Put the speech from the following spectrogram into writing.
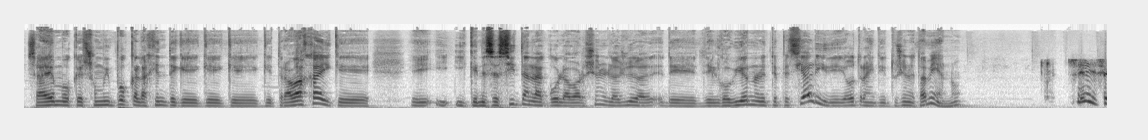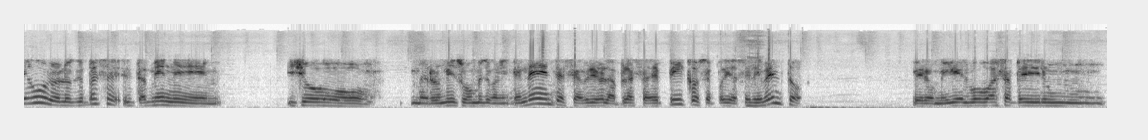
sabemos que son muy poca la gente que, que, trabaja y que, y, que necesitan la colaboración y la ayuda del gobierno en este especial y de otras instituciones también, ¿no? Sí, seguro. Lo que pasa también eh, yo me reuní en su momento con el intendente, se abrió la plaza de Pico, se podía hacer evento, pero Miguel, vos vas a pedir un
